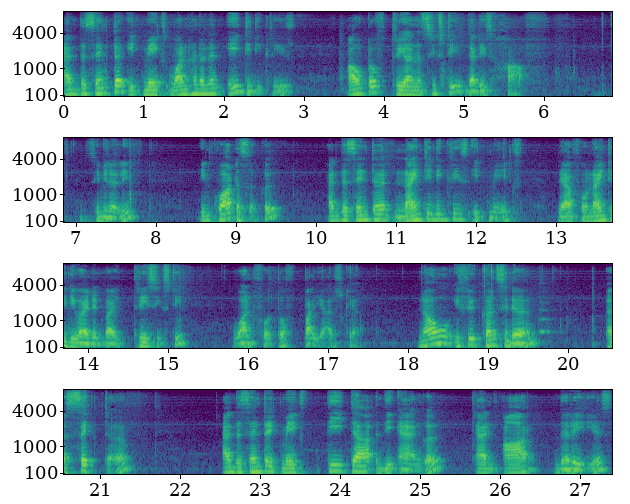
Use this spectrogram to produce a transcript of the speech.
at the center it makes 180 degrees. Out of 360 that is half similarly in quarter circle at the center 90 degrees it makes therefore 90 divided by 360 one fourth of pi r square. Now if you consider a sector at the center it makes theta the angle and r the radius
